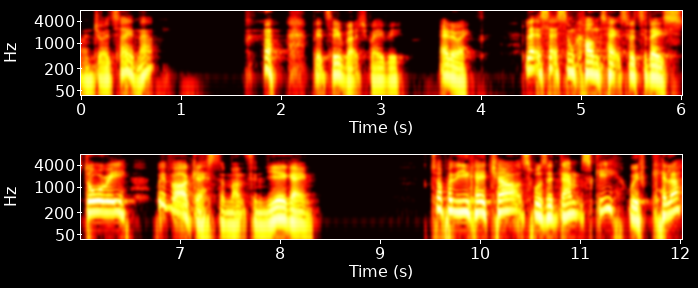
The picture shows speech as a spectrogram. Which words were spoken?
I enjoyed saying that. Bit too much, maybe. Anyway, let's set some context for today's story with our guest the month and year game. Top of the UK charts was Adamski with Killer.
